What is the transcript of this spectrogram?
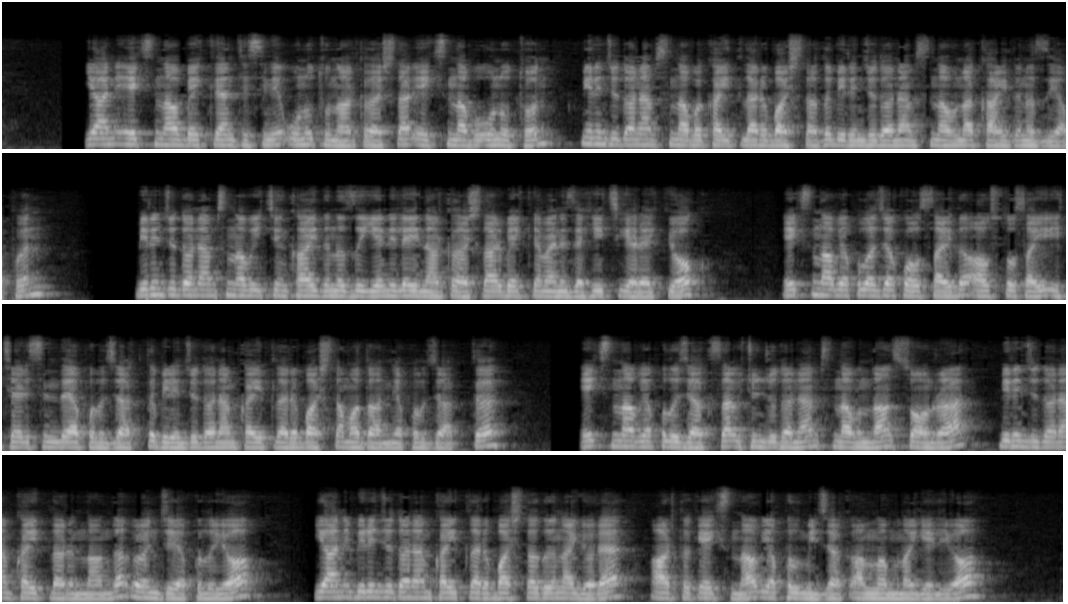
Yani ek sınav beklentisini unutun arkadaşlar. Ek sınavı unutun. Birinci dönem sınavı kayıtları başladı. Birinci dönem sınavına kaydınızı yapın. Birinci dönem sınavı için kaydınızı yenileyin arkadaşlar. Beklemenize hiç gerek yok. Ek sınav yapılacak olsaydı Ağustos ayı içerisinde yapılacaktı. Birinci dönem kayıtları başlamadan yapılacaktı. Ek sınav yapılacaksa 3. dönem sınavından sonra 1. dönem kayıtlarından da önce yapılıyor. Yani 1. dönem kayıtları başladığına göre artık ek sınav yapılmayacak anlamına geliyor.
